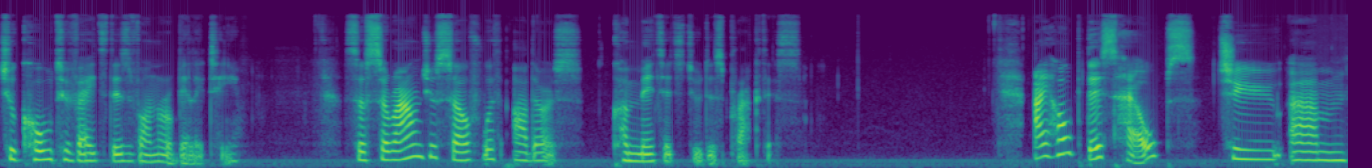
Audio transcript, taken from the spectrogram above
to cultivate this vulnerability. So surround yourself with others committed to this practice. I hope this helps to um,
